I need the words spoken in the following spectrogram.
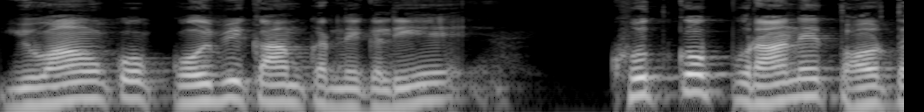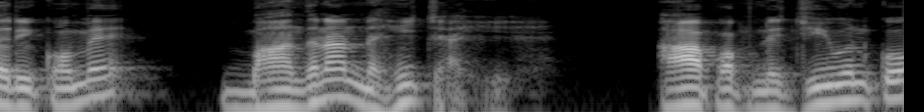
युवाओं को कोई भी काम करने के लिए खुद को पुराने तौर तरीकों में बांधना नहीं चाहिए। आप अपने जीवन को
